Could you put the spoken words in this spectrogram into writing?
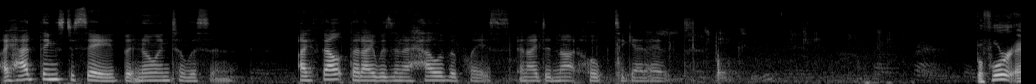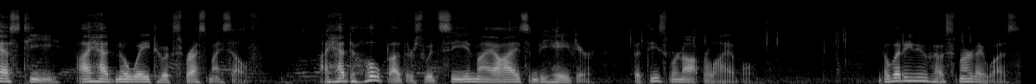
I had things to say, but no one to listen. I felt that I was in a hell of a place, and I did not hope to get out. Before ST, I had no way to express myself. I had to hope others would see in my eyes and behavior, but these were not reliable. Nobody knew how smart I was.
